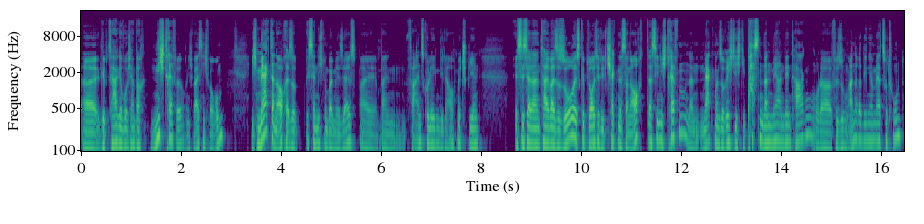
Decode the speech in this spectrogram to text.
Äh, gibt Tage, wo ich einfach nicht treffe und ich weiß nicht warum. Ich merke dann auch, also ist ja nicht nur bei mir selbst, bei, bei Vereinskollegen, die da auch mitspielen, es ist ja dann teilweise so, es gibt Leute, die checken es dann auch, dass sie nicht treffen. Dann merkt man so richtig, die passen dann mehr an den Tagen oder versuchen andere Dinge mehr zu tun.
